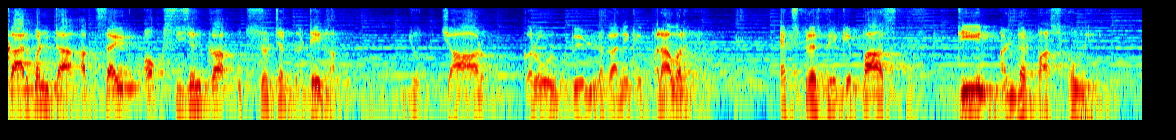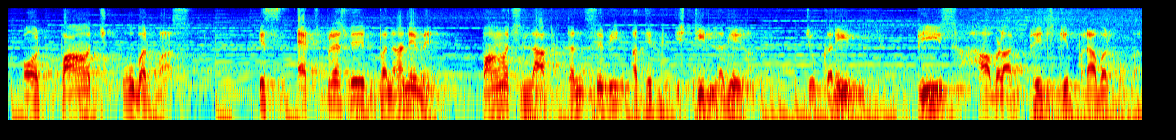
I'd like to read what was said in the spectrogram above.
carbon dioxide oxygen का उत्सर्जन घटेगा, जो चार करोड़ पेड़ लगाने के बराबर है। एक्सप्रेसवे के पास तीन अंडरपास होंगे। और पाँच ओवरपास। इस एक्सप्रेसवे बनाने में पाँच लाख टन से भी अधिक स्टील लगेगा, जो करीब 20 हावड़ा ब्रिज के बराबर होगा।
